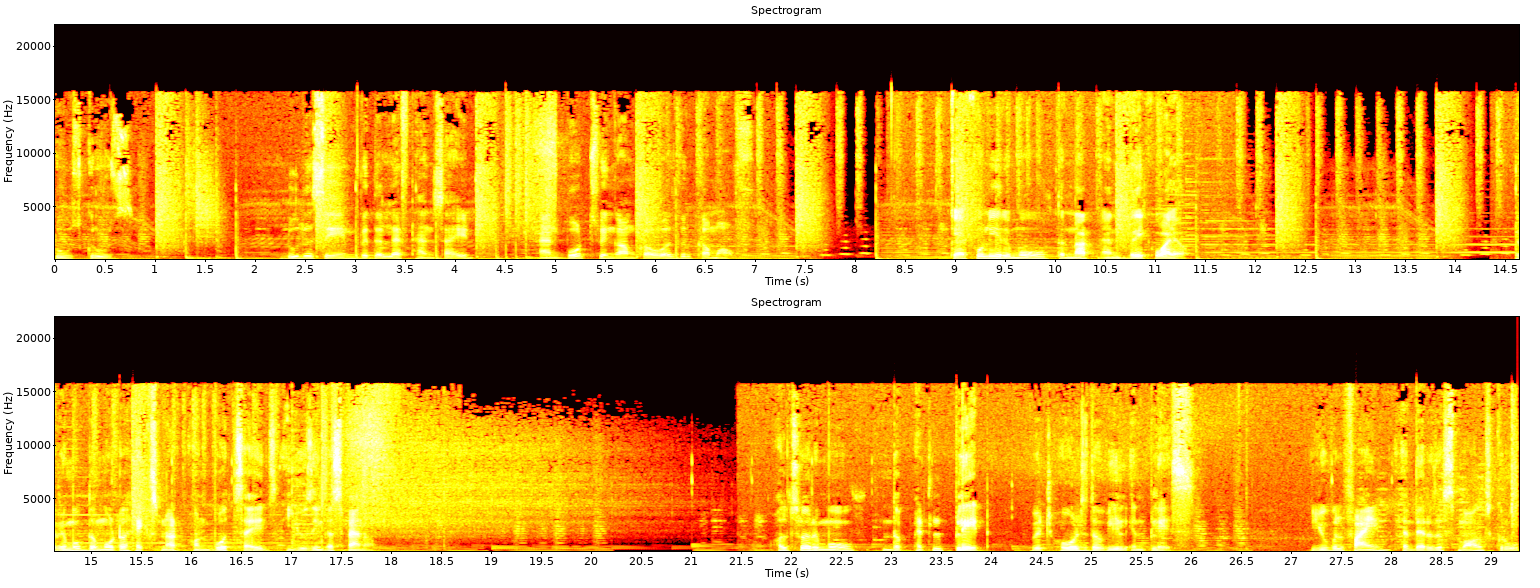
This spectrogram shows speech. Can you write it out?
two screws. Do the same with the left hand side and both swing arm covers will come off. Carefully remove the nut and brake wire. Remove the motor hex nut on both sides using a spanner. Also remove the metal plate which holds the wheel in place. You will find that there is a small screw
